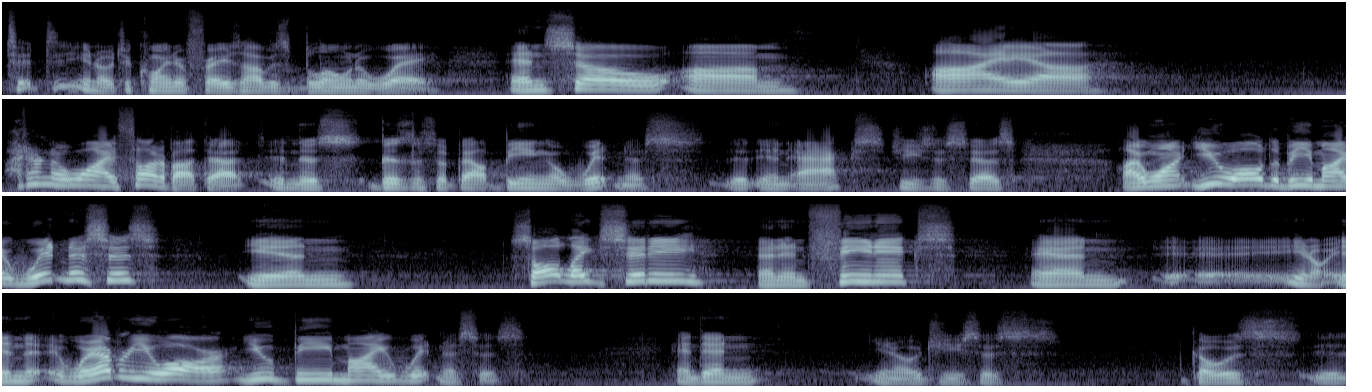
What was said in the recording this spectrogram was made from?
to, to, you know, to coin a phrase, I was blown away. And so um, I, uh, I don't know why I thought about that in this business about being a witness. In Acts, Jesus says, I want you all to be my witnesses in Salt Lake City and in Phoenix and eh, you know in the, wherever you are you be my witnesses. And then you know jesus goes eh,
